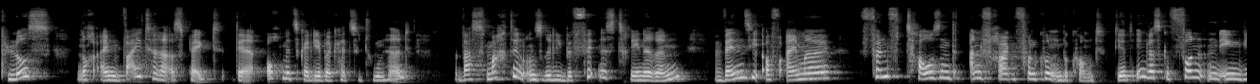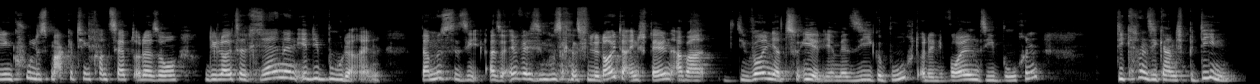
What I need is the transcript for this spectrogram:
Plus noch ein weiterer Aspekt, der auch mit Skalierbarkeit zu tun hat. Was macht denn unsere liebe Fitnesstrainerin, wenn sie auf einmal 5000 Anfragen von Kunden bekommt? Die hat irgendwas gefunden, irgendwie ein cooles Marketingkonzept oder so und die Leute rennen ihr die Bude ein. Da müsste sie, also entweder sie muss ganz viele Leute einstellen, aber die wollen ja zu ihr, die haben ja sie gebucht oder die wollen sie buchen. Die kann sie gar nicht bedienen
